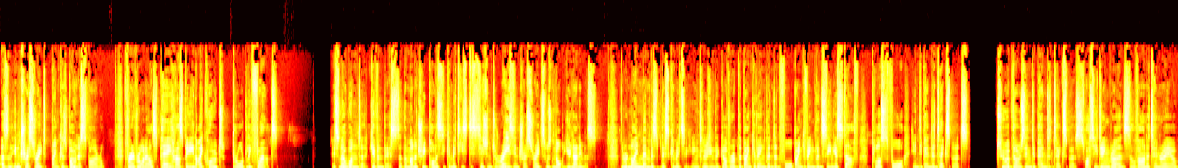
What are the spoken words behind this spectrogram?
as an interest rate bankers' bonus spiral. For everyone else, pay has been, I quote, broadly flat. It's no wonder, given this, that the Monetary Policy Committee's decision to raise interest rates was not unanimous. There are nine members of this committee, including the Governor of the Bank of England and four Bank of England senior staff, plus four independent experts. Two of those independent experts, Swati Dhingra and Silvana Tenreyro,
